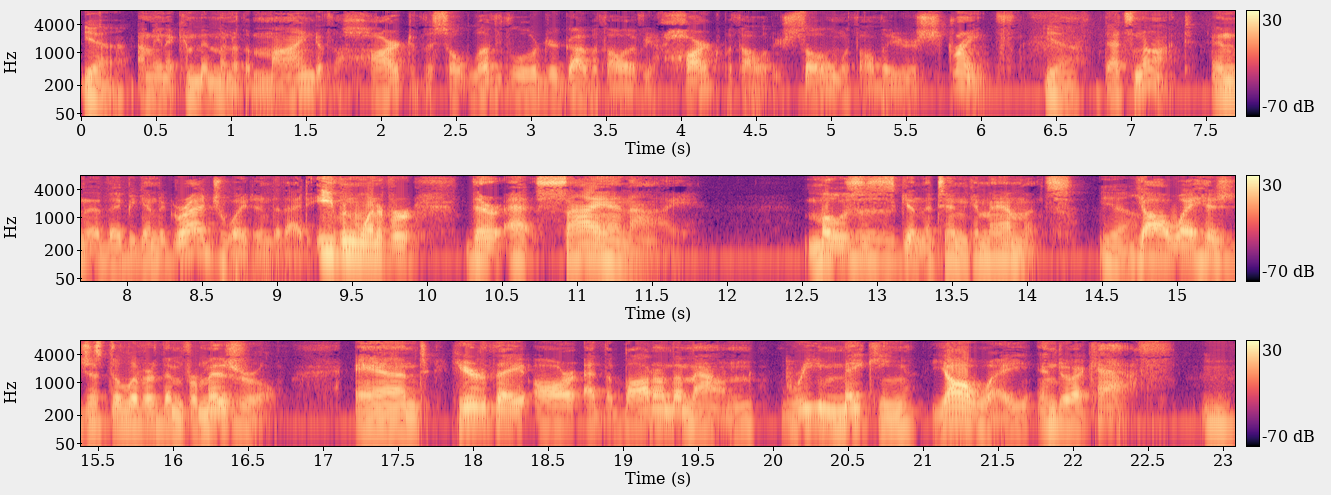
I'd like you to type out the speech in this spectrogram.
Yeah. I mean, a commitment of the mind, of the heart, of the soul. Love the Lord your God with all of your heart, with all of your soul, and with all of your strength. Yeah. That's not. And they begin to graduate into that. Even whenever they're at Sinai, Moses is getting the Ten Commandments. Yeah. Yahweh has just delivered them from Israel. And here they are at the bottom of the mountain remaking Yahweh into a calf. Mm.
